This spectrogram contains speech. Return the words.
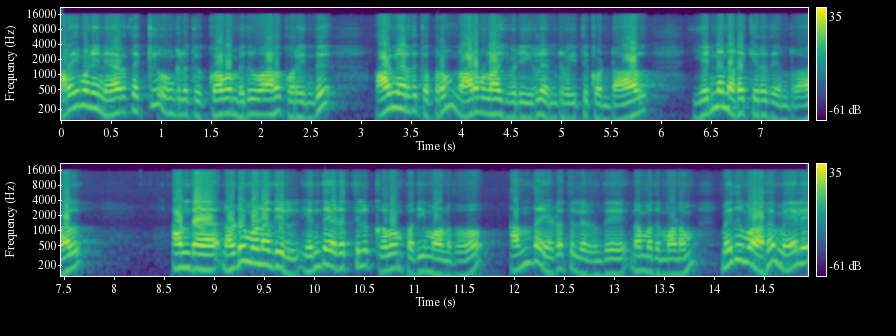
அரை மணி நேரத்துக்கு உங்களுக்கு கோபம் மெதுவாக குறைந்து அரை மணி நேரத்துக்கு அப்புறம் நார்மலாகி விடுகிறீர்கள் என்று வைத்துக்கொண்டால் என்ன நடக்கிறது என்றால் அந்த நடுமனதில் எந்த இடத்தில் கோபம் பதியமானதோ அந்த இடத்திலிருந்து நமது மனம் மெதுவாக மேலே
